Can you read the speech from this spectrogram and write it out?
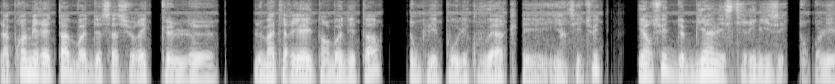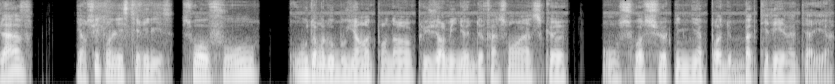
la première étape va être de s'assurer que le, matériel est en bon état, donc les pots, les couvercles et, ainsi de suite, et ensuite de bien les stériliser. Donc on les lave et ensuite on les stérilise, soit au four ou dans l'eau bouillante pendant plusieurs minutes de façon à ce que on soit sûr qu'il n'y a pas de bactéries à l'intérieur.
